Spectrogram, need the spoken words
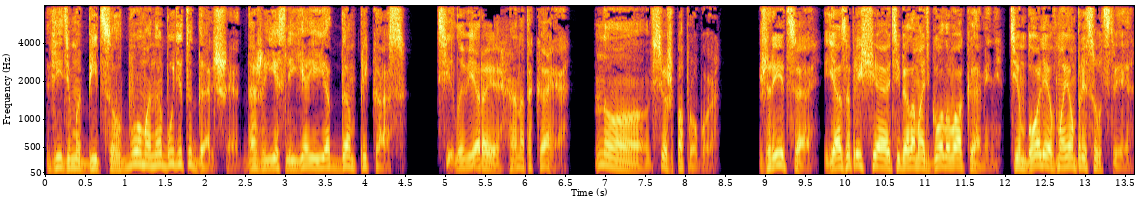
«Видимо, биться лбом она будет и дальше, даже если я ей отдам приказ. Сила веры, она такая. Но все же попробую». «Жрица, я запрещаю тебе ломать голову о камень, тем более в моем присутствии.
